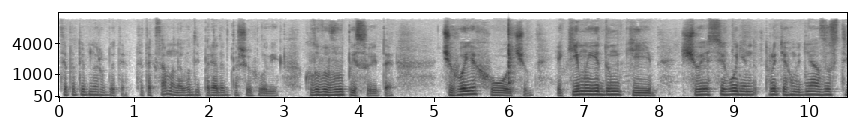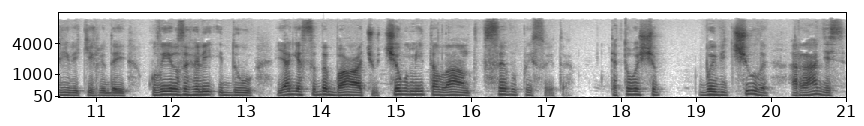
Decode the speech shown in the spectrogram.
Це потрібно робити. Це так само наводить порядок в нашій голові. Коли ви виписуєте, чого я хочу, які мої думки, що я сьогодні протягом дня зустрів, яких людей, коли я взагалі іду, як я себе бачу, в чому мій талант, все виписуєте. Для того, щоб ви відчули радість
